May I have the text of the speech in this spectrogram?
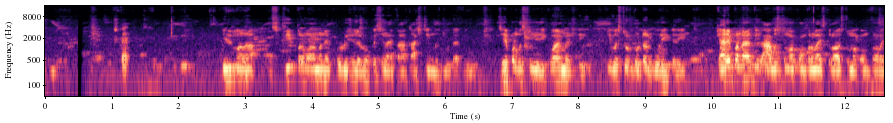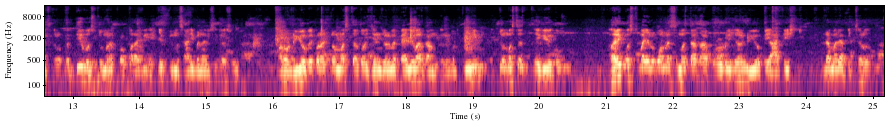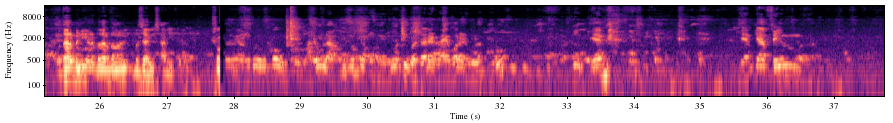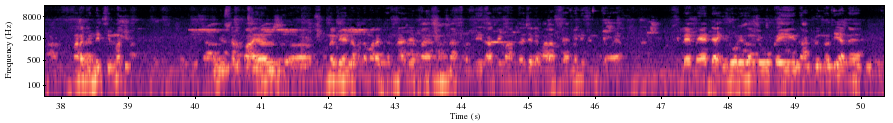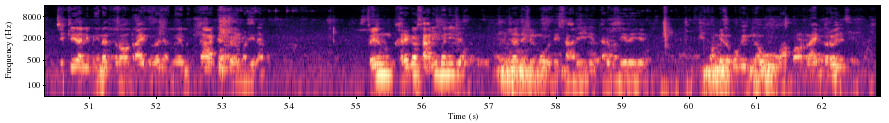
ફિલ્મના સ્ક્રિપ્ટ પ્રમાણે મને પ્રોડ્યુસરે લોકેશન આપ્યા કાસ્ટિંગ મજબૂત આપ્યું. જે પણ વસ્તુની રિક્વાયરમેન્ટ હતી, એ વસ્તુ ટોટલ પૂરી કરી. ક્યારે પણ ના આ વસ્તુમાં કોમ્પ્રોમાઇઝ કરો, આ વસ્તુમાં કોમ્પ્રોમાઇઝ કરો, બધી વસ્તુ મને પ્રોપર આપી. એટલે ફિલ્મ સારી બનાવી શક્યો છું. મારો ડીઓપી પણ એટલો મસ્ત હતો, જેની જોડે મેં પહેલી વાર કામ કર્યું. પણ ટ્યુનિંગ એટલું મસ્ત થઈ ગયું હતું. હરેક વસ્તુમાં એ લોકો અમને સમજતા હતા પ્રોડ્યુસર ડીઓપી આર્ટિસ્ટ એટલે મારે આ પિક્ચરો વધારે બની અને વધારે બનાવવાની મજા આવી, સારી રીતે. અનુભવ કહું મને એવું લાગતું હતું કે હું હીરોથી વધારે ડ્રાઈવર એવું લાગતું હતું. કેમ? કેમ કે આ ફિલ્મ મારા ઘરની ફિલ્મ હતી. પ્રોડ્યુસર પાયલ સોનલબેન બધા મારા ઘરના જે પાયલ નાનપણથી રાતે બાંધે છે, એટલે મારા ફેમિલી ફિલ્મ કહેવાય. એટલે મેં ત્યાં હિરોરિઝમ જેવું કંઈ રાખ્યું જ નથી અને જેટલી આની મહેનત કરવાનો ટ્રાય કર્યો છે, અમે બધા આર્ટિસ્ટોને મળીને ફિલ્મ ખરેખર સારી બની છે. ગુજરાતી ફિલ્મો બધી સારી અત્યારે બની રહી છે. અમે લોકો કંઈક નવું આપવાનો ટ્રાય કર્યો છે.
